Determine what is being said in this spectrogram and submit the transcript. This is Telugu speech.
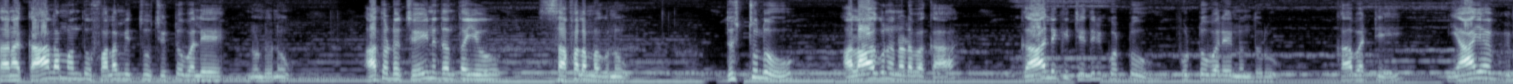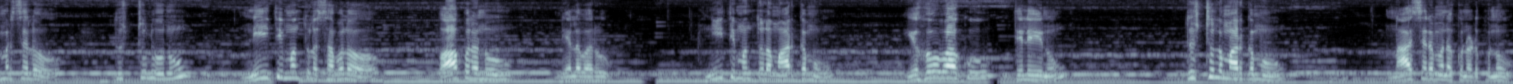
తన కాలమందు ఫలమిచ్చు చెట్టువలే నుండును. అతడు చేయనిదంతయు సఫలమగును. దుష్టులు అలాగున నడవక గాలికి చెదిరికొట్టు పుట్టువలే నుందురు. కాబట్టి న్యాయ విమర్శలో దుష్టులును నీతిమంతుల సభలో పాపులను నిలవరు. నీతిమంతుల మార్గము యహోవాకు తెలియను. దుష్టుల మార్గము నాశనమునకు నడుపును.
